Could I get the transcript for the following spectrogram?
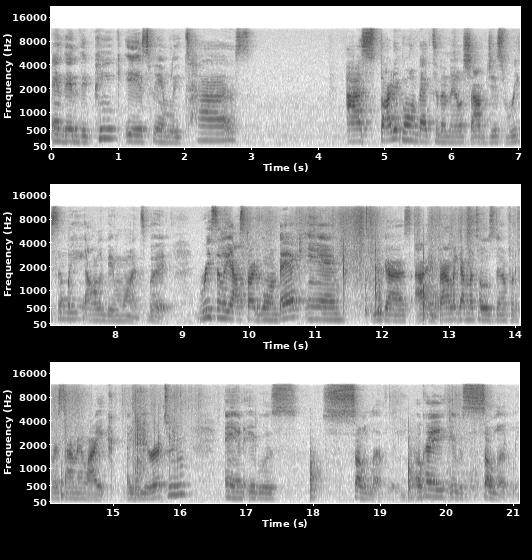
And then the pink is Family Ties. I started going back to the nail shop just recently. I only been once, but recently I started going back and you guys, I finally got my toes done for the first time in like a year or two. And it was so lovely. Okay, it was so lovely.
